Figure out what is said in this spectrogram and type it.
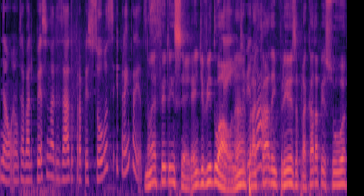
Não, é um trabalho personalizado para pessoas e para empresas. Não é feito em série, é individual, É né? individual. Para cada empresa, para cada pessoa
